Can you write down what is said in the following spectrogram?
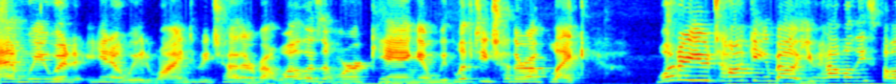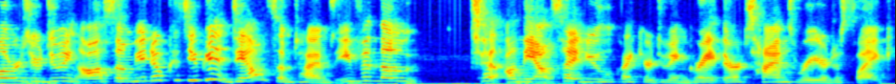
And we would, you know, we'd whine to each other about what wasn't working and we'd lift each other up like, what are you talking about? You have all these followers, you're doing awesome. You know, because you get down sometimes, even though on the outside you look like you're doing great. There are times where you're just like,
